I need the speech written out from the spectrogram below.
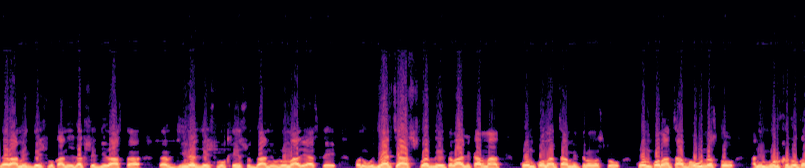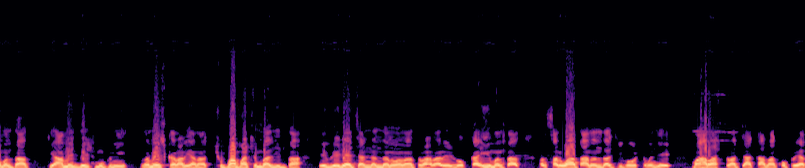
जर अमित देशमुखांनी लक्ष दिलं असतं तर धीरज देशमुख हे सुद्धा निवडून आले असते. पण उद्याच्या स्पर्धेत राजकारणात कोण कोणाचा मित्र नसतो कोण कोणाचा भाऊ नसतो. आणि मूर्ख लोक म्हणतात की अमित देशमुखनी रमेश कराड यांना छुपा पाठिंबा दिलता. हे वेड्याच्या नंदनवनात राहणारे लोक काही म्हणतात पण सर्वात आनंदाची गोष्ट म्हणजे महाराष्ट्राच्या कानाकोपऱ्यात.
